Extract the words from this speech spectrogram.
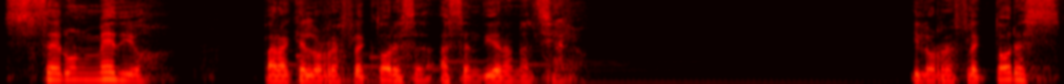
ser un medio para que los reflectores ascendieran al cielo. Y los reflectores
